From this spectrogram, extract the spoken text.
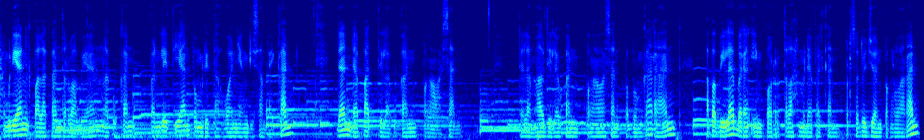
Kemudian Kepala Kantor Pabean melakukan penelitian pemberitahuan yang disampaikan dan dapat dilakukan pengawasan. dalam hal dilakukan pengawasan pembongkaran, apabila barang impor telah mendapatkan persetujuan pengeluaran,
